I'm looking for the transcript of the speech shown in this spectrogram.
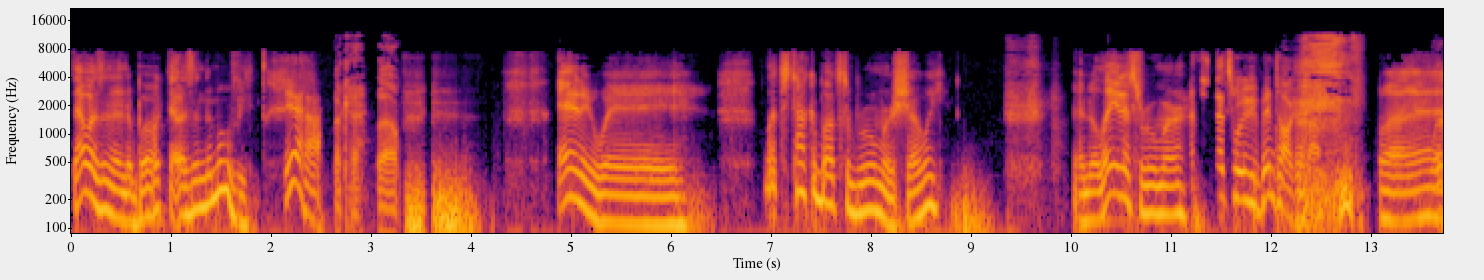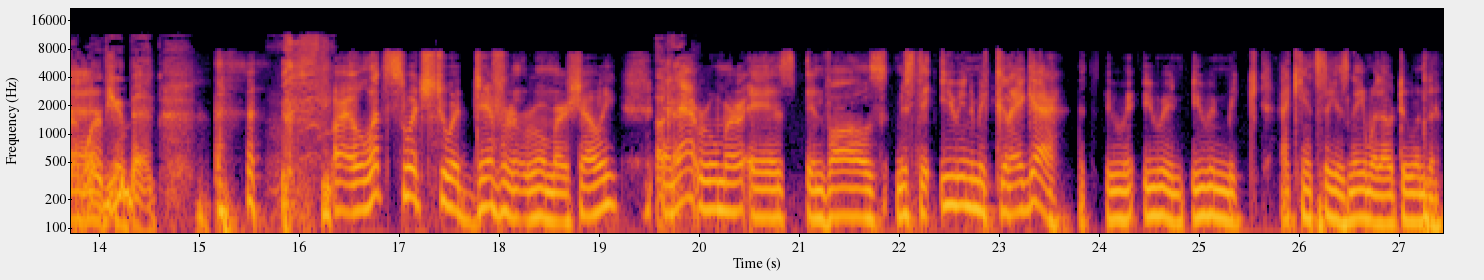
That wasn't in the book. That was in the movie. Yeah. Okay. Well, Anyway, let's talk about some rumors, shall we? And the latest rumor. I think that's what we've been talking about. where, where have you been? All right, well, let's switch to a different rumor, shall we? Okay. And that rumor is involves Mr. Ewan McGregor. It's Ewan, Ewan, Ewan Mc, I can't say his name without doing the,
